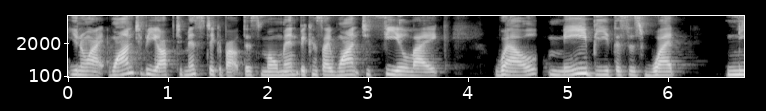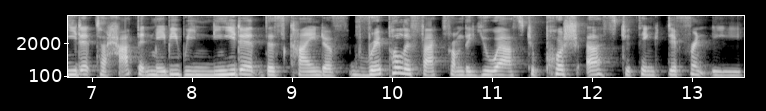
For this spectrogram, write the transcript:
You know, I want to be optimistic about this moment because I want to feel like, well, maybe this is what needed to happen. Maybe we needed this kind of ripple effect from the US to push us to think differently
